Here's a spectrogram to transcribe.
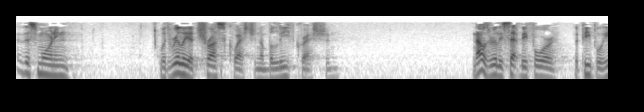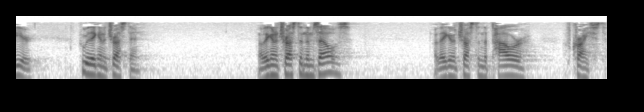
this morning with really a trust question, a belief question. And that was really set before the people here, who are they going to trust in? Are they going to trust in themselves? Are they going to trust in the power of Christ?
